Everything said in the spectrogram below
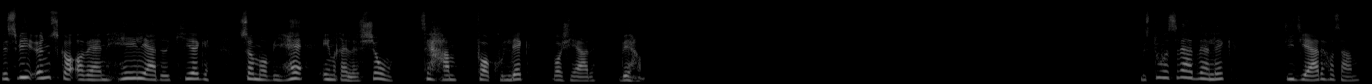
Hvis vi ønsker at være en helhjertet kirke, så må vi have en relation til ham, for at kunne lægge vores hjerte ved ham. Hvis du har svært ved at lægge dit hjerte hos ham,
